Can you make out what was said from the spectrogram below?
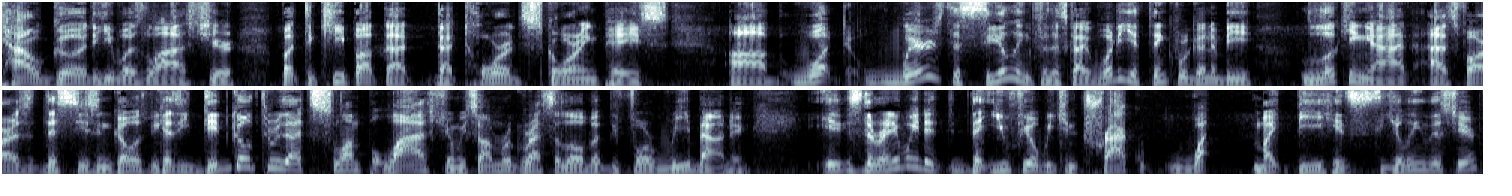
how good he was last year, but to keep up that that torrid scoring pace, uh, what where's the ceiling for this guy? What do you think we're going to be looking at as far as this season goes? Because he did go through that slump last year, and we saw him regress a little bit before rebounding. Is there any way to, that you feel we can track what might be his ceiling this year?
